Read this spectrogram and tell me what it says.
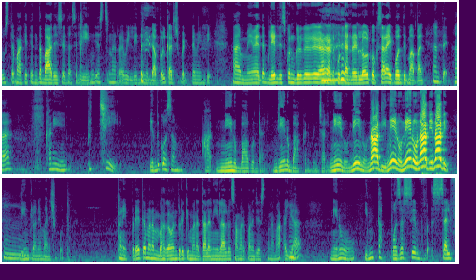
చూస్తే మాకైతే ఎంత బాధేసేది. అసలు ఏం చేస్తున్నారా వీళ్ళు? ఇన్ని డబ్బులు ఖర్చు పెట్టడం ఏంటి? మేమైతే బ్లేడ్ తీసుకొని గురుగురు అని అనుకుంటాను. రెండు రోజులకి ఒకసారి అయిపోద్ది మా పని. అంతే? కానీ పిచ్చి ఎందుకోసం? నేను బాగుండాలి. నేను బాగా కనిపించాలి. నేను నేను నాది నేను నేను నాది నాది. దీంట్లోనే మనిషిపోతుంది కానీ ఎప్పుడైతే మనం భగవంతుడికి మన తలనీలాలు సమర్పణ చేస్తున్నామా? అయ్యా నేను ఇంత పొజెసివ్ సెల్ఫ్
